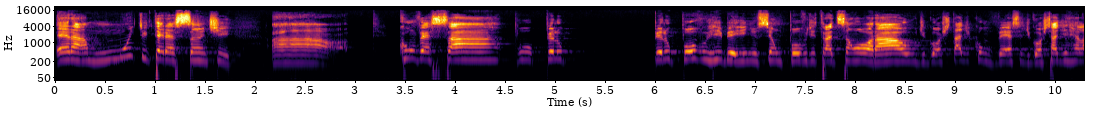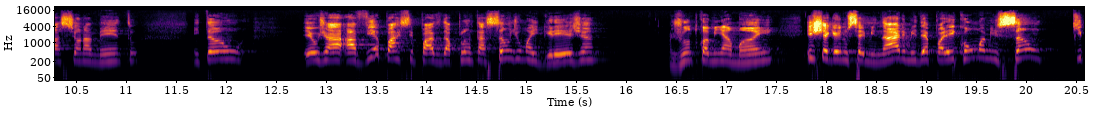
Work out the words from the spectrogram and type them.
era muito interessante ah, conversar por, pelo, pelo povo ribeirinho ser um povo de tradição oral, de gostar de conversa, de gostar de relacionamento. Então, eu já havia participado da plantação de uma igreja junto com a minha mãe, e cheguei no seminário e me deparei com uma missão que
